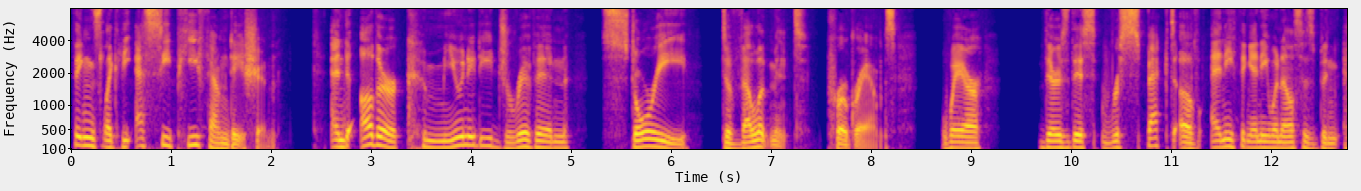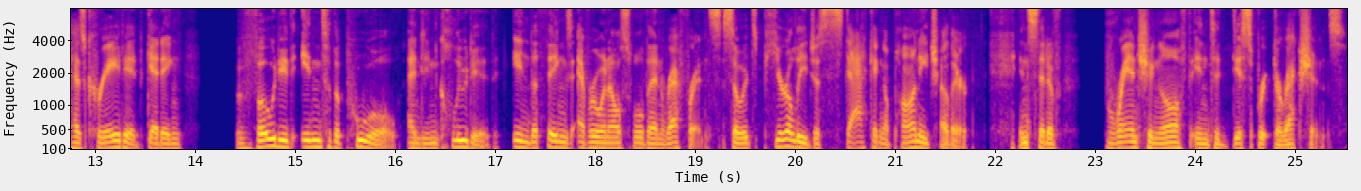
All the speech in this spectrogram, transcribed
things like the SCP Foundation and other community driven story development programs where there's this respect of anything anyone else has been has created getting voted into the pool and included in the things everyone else will then reference. So it's purely just stacking upon each other instead of branching off into disparate directions.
